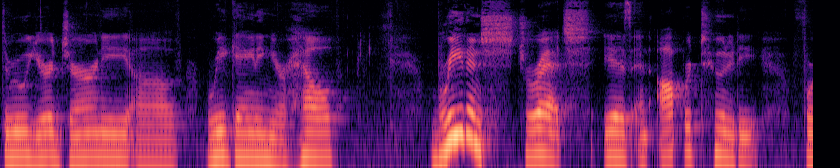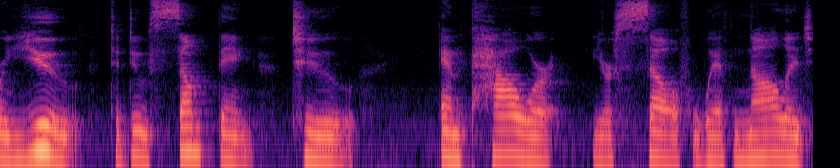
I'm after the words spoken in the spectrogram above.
through your journey of regaining your health. Breathe and stretch is an opportunity for you to do something to empower yourself with knowledge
